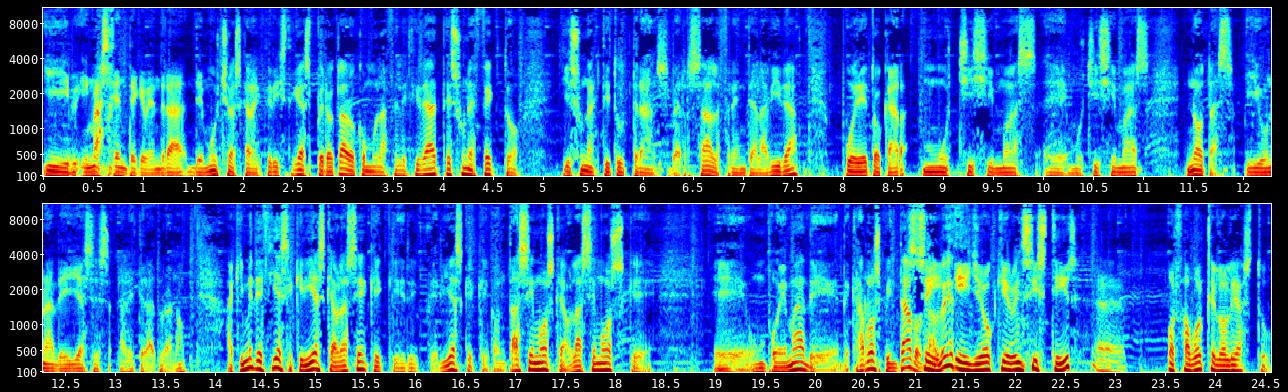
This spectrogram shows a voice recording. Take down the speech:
y, más gente que vendrá de muchas características, pero claro, como la felicidad es un efecto y es una actitud transversal frente a la vida, puede tocar muchísimas, eh, muchísimas notas y una de ellas es la literatura, ¿no? Aquí me decías que querías que hablase, que, querías que, contásemos, que hablásemos, que eh, un poema de, Carlos Pintado, sí, tal vez. y yo quiero insistir, eh, por favor que lo leas tú,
